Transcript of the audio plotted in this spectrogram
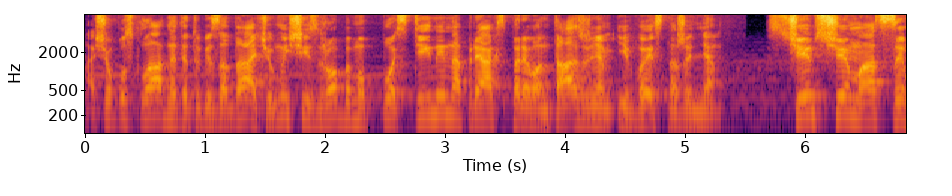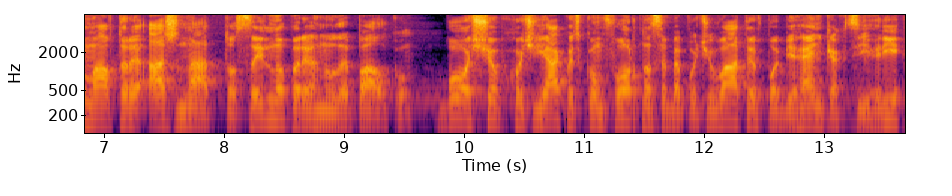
А щоб ускладнити тобі задачу, ми ще й зробимо постійний напряг з перевантаженням і виснаженням. З чим з чим, а з цим автори аж надто сильно перегнули палку. Бо щоб хоч якось комфортно себе почувати в побігеньках в цій грі,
